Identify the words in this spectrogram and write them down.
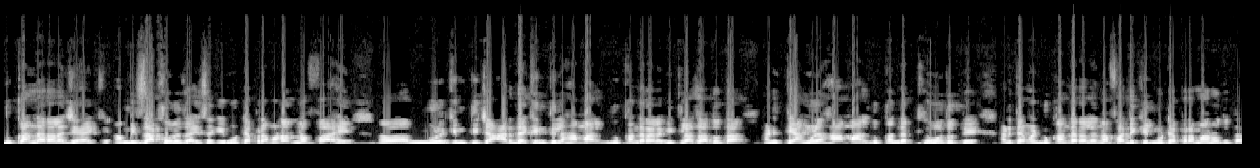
दुकानदाराला जे आहे की आम्हीच दाखवलं जायचं की मोठ्या प्रमाणावर नफा आहे. मूळ किमतीच्या अर्ध्या किमतीला हा माल दुकानदाराला विकला जात होता. आणि त्यामुळे हा माल दुकानदार ठेवत होते आणि त्यामुळे दुकानदाराला नफा देखील मोठ्या प्रमाणात होता.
